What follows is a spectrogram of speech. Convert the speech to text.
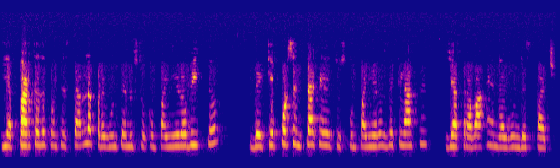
Y aparte de contestar la pregunta de nuestro compañero Víctor, ¿de qué porcentaje de tus compañeros de clase ya trabaja en algún despacho?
